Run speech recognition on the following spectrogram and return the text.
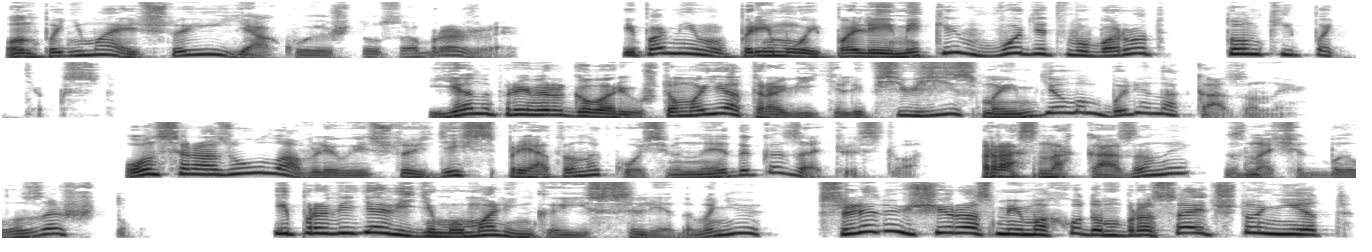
Он понимает, что и я кое-что соображаю. И помимо прямой полемики вводит в оборот тонкий подтекст. Я, например, говорю, что мои отравители в связи с моим делом были наказаны. Он сразу улавливает, что здесь спрятано косвенное доказательство. Раз наказаны, значит, было за что. И, проведя, видимо, маленькое исследование, в следующий раз мимоходом бросает, что нет,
